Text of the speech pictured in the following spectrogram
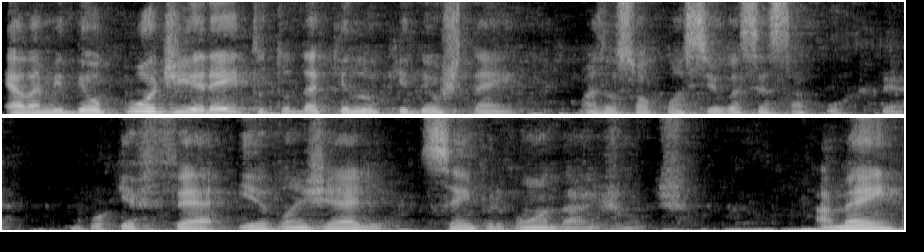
ela me deu por direito tudo aquilo que Deus tem mas eu só consigo acessar por fé. Porque fé e evangelho sempre vão andar juntos. Amém?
